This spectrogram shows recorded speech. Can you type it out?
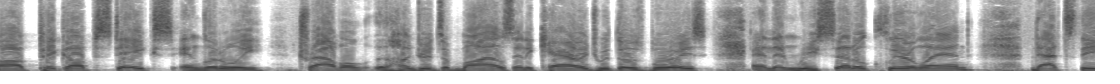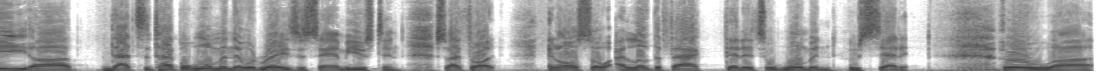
uh, pick up stakes and literally travel hundreds of miles in a carriage with those boys and then resettle clear land. That's the uh, that's the type of woman that would raise a Sam Houston. So I thought, and also I love the fact that it's a woman who said it who uh,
